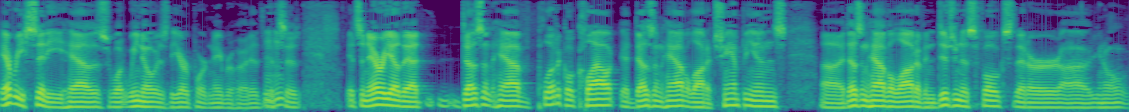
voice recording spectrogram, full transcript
every city has what we know as the airport neighborhood. It, It's a, it's an area that doesn't have political clout. It doesn't have a lot of champions. Uh, it doesn't have a lot of indigenous folks that are, uh, you know,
